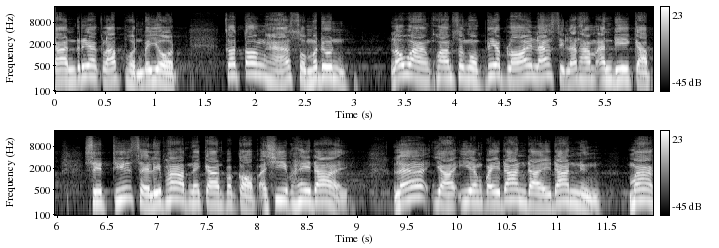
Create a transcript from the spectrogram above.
การเรียกรับผลประโยชน์ ก็ต้องหาสมดุล ระหว่างความสงบเรียบร้อย และศีลธรรมอันดีกับสิทธิเสรีภาพในการประกอบอาชีพให้ได้ และอย่าเอียงไปด้านใดด้านหนึ่งมาก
